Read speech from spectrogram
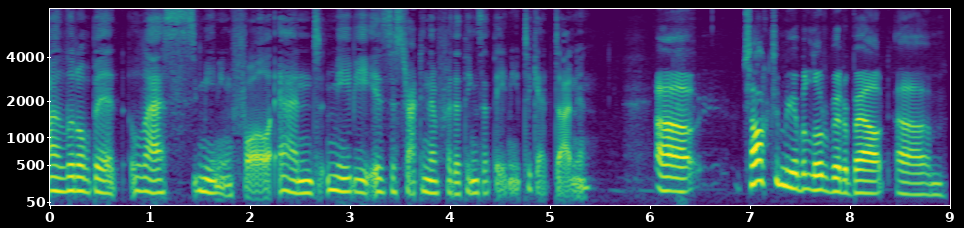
a little bit less meaningful and maybe is distracting them for the things that they need to get done. Uh, talk to me a little bit about um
